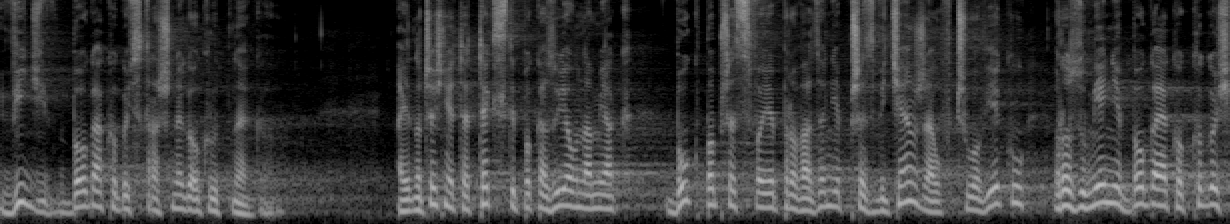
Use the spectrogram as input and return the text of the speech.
widzi w Boga kogoś strasznego, okrutnego. A jednocześnie te teksty pokazują nam, jak Bóg poprzez swoje prowadzenie przezwyciężał w człowieku rozumienie Boga jako kogoś,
